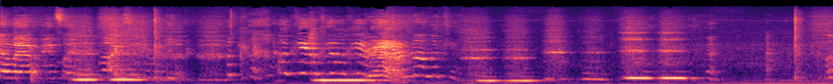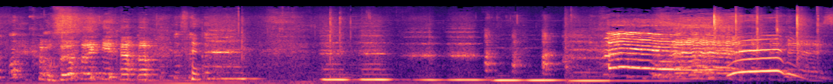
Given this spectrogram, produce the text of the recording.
like you can't laugh at me. It's like Maxine. Okay, okay, okay, okay. Yeah. I'm not looking. William! Yes!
